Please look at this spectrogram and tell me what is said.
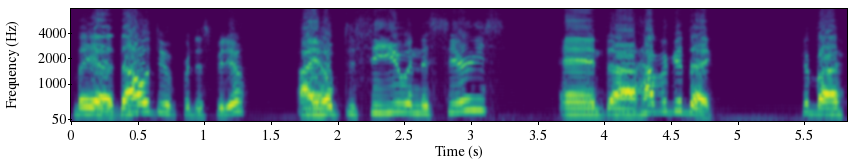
But yeah, that will do it for this video. I hope to see you in this series, and uh, have a good day. Goodbye.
